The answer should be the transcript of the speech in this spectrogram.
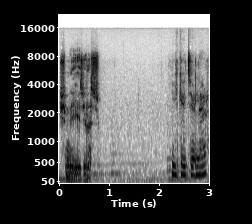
Şimdi iyi geceler. İyi geceler.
